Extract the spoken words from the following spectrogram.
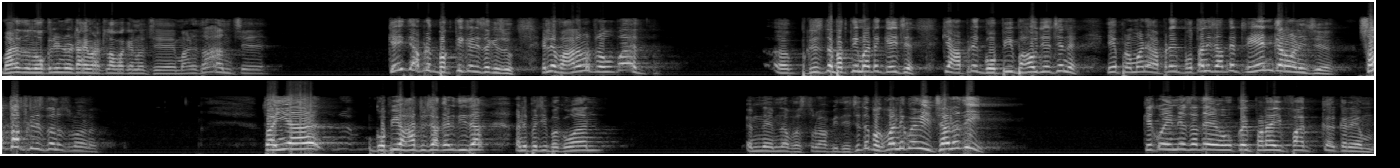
મારે તો નોકરીનો ટાઈમ આટલા વાગ્યાનો છે. મારે તો આમ છે. કેવી રીતે આપણે ભક્તિ કરી શકીશું? એટલે વારંવાર પ્રભુપાદ કૃષ્ણ ભક્તિ માટે કહે છે કે આપણે ગોપી ભાવ જે છે ને, એ પ્રમાણે આપણે પોતાની જાતને ટ્રેન કરવાની છે. સતત કૃષ્ણનું સ્મરણ. તો અહીંયા ગોપીઓ હાથ ઊંચા કરી દીધા અને પછી ભગવાન એમને એમના વસ્ત્રો આપી દે છે. તો ભગવાનની કોઈ ઈચ્છા નથી. કે કોઈ એની સાથે કોઈ પણાઈ ફાક કરે એમ.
